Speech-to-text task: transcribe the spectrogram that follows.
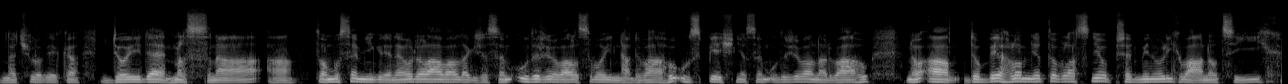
na člověka dojde mlsná a Tomu jsem nikdy neodolával, takže jsem udržoval svoji nadváhu, úspěšně jsem udržoval nadváhu. No a doběhlo mě to vlastně o předminulých Vánocích,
